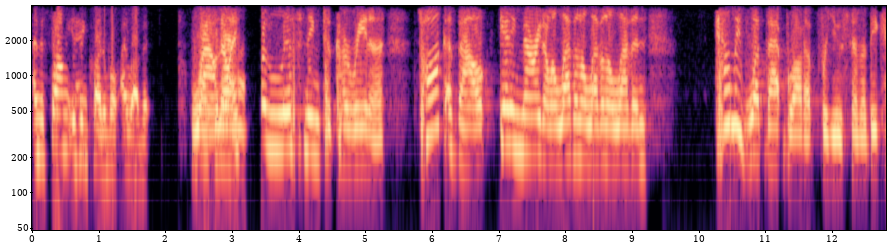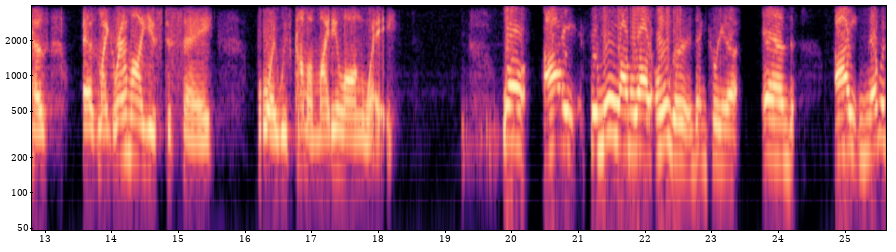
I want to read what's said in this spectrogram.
and the song is Thank you. incredible. I love it. Wow. Now, much. you're listening to Karina talk about getting married on 11 11 11, tell me what that brought up for you, Simma, because as my grandma used to say, boy, we've come a mighty long way. Well, I for me, I'm a lot older than Karina, and I never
